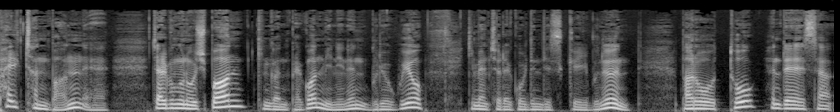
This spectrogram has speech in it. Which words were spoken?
8000번. 예. 짧은 건 50원, 긴 건 100원, 미니는 무료고요. 김현철의 골든 디스크 1부는 바로 오토, 현대해상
